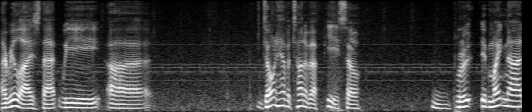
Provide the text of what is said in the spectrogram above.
I realized that we uh, don't have a ton of FP, so it might not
